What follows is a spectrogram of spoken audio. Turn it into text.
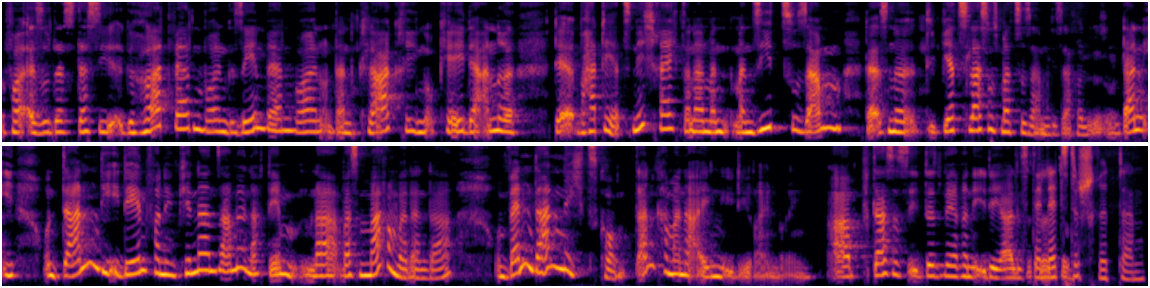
also dass, dass sie gehört werden wollen, gesehen werden wollen und dann klar kriegen, okay, der andere, der hatte jetzt nicht recht, sondern man, man sieht zusammen, da ist eine, jetzt lass uns mal zusammen die Sache lösen. Und dann, und dann die Ideen von den Kindern sammeln, nachdem, na, was machen wir denn da? Und wenn dann nichts kommt, dann kann man eine eigene Idee reinbringen. Ab, das ist, das wäre eine ideale Situation. Der letzte Schritt dann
